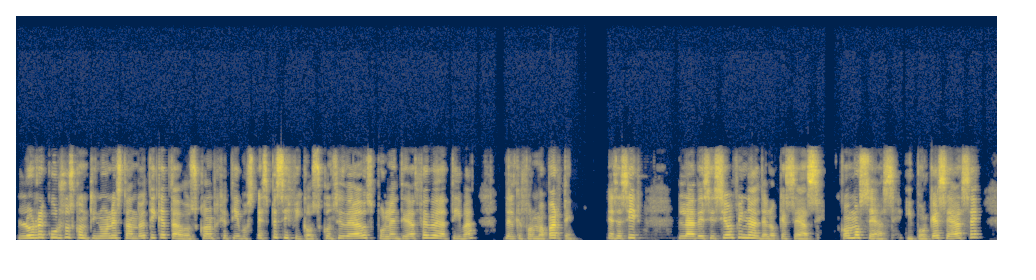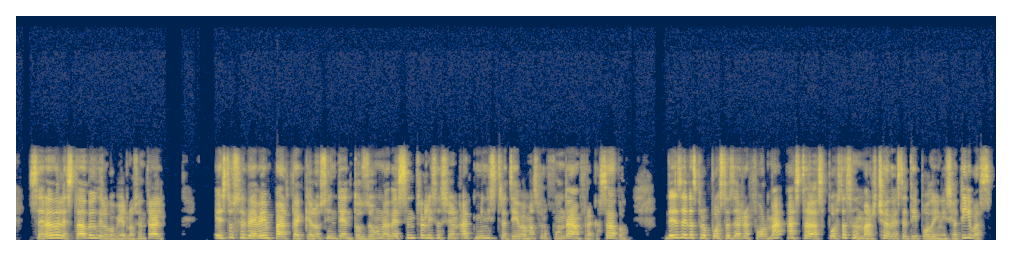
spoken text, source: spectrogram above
los recursos continúan estando etiquetados con objetivos específicos considerados por la entidad federativa del que forma parte. Es decir, la decisión final de lo que se hace, cómo se hace y por qué se hace será del Estado y del Gobierno central. Esto se debe en parte a que los intentos de una descentralización administrativa más profunda han fracasado, desde las propuestas de reforma hasta las puestas en marcha de este tipo de iniciativas,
